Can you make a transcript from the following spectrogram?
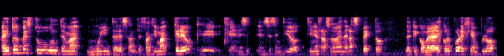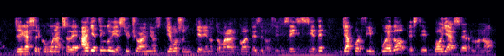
Ahí tocas tú un tema muy interesante, Fátima. Creo que, en, ese, en, ese, sentido tienes razón en el aspecto de que como el alcohol, por ejemplo, llega a ser como una cosa de, ah, ya tengo 18 años, llevo queriendo tomar alcohol desde los 16, 17, ya por fin puedo, este, voy a hacerlo, ¿no?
